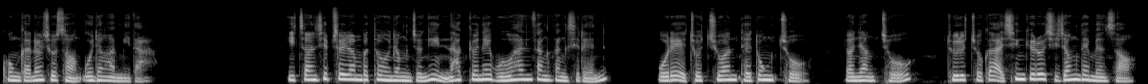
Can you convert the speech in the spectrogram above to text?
공간을 조성, 운영합니다. 2017년부터 운영 중인 학교 내 무한 상상실은 올해 조치원 대동초, 연양초, 두류초가 신규로 지정되면서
